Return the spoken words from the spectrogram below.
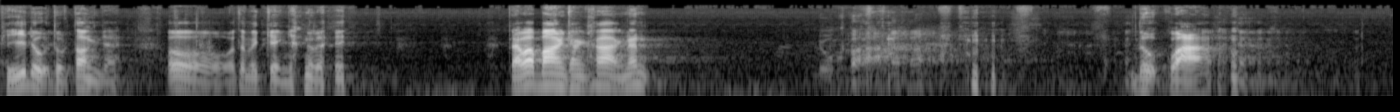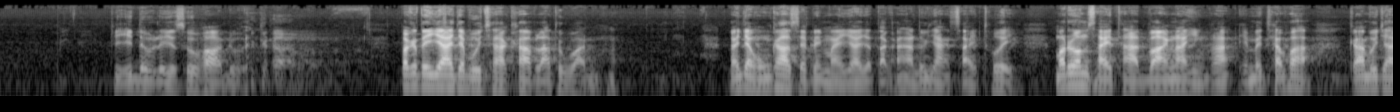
ผีดุถูกต้องจ้ะ โอ้ทำไมเก่งยังเลย แต่ว่าบ้านข้างๆนั้นดูกว่าดุกว่าผีดุเลยจะสู้พ่อดุปกติยายจะบูชาข้าวพระทุกวัน หลังจากหุงข้าวเสร็จใหม่ๆยายจะตักอาหารทุกอย่างใส่ถ้วย มารวมใส่ถาดวางหน้าหิ้งพระ เห็นไหมจ๊ะว่า การบูชา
